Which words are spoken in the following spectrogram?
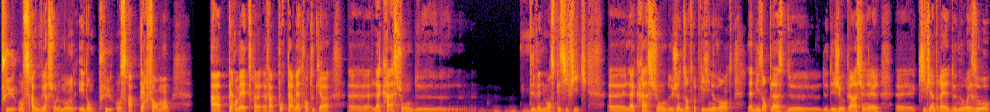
plus on sera ouvert sur le monde et donc plus on sera performant à permettre, enfin pour permettre en tout cas la création d'événements spécifiques, euh, la création de jeunes entreprises innovantes, la mise en place de, DG opérationnels euh, qui viendraient de nos réseaux.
